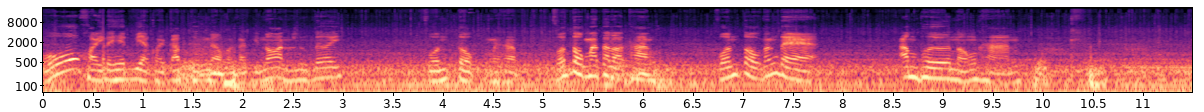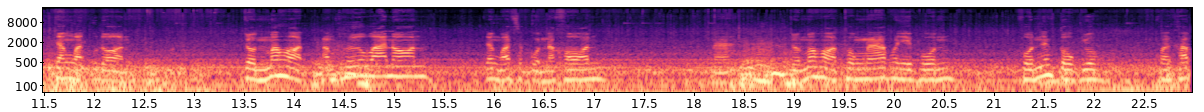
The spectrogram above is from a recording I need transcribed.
โอ้ข่อยได้เฮ็ดเบียกข่อยกลับถึงแล้วข่อยกลับที่นอนเลยฝนตกนะครับ ฝนตกมาตลอดทาง ฝนตกตั้งแต่อำเภอหนองหาน จังหวัดอุดร จนมาหอดอำเภอวานอน จังหวัดสกลนครนะจนมาหอดทงนาพญพลฝนยังตกอยู่คอยขับ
